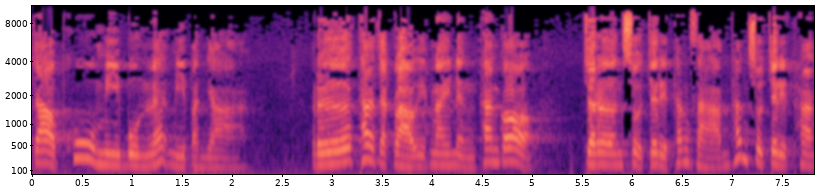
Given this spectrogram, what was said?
เจ้าผู้มีบุญและมีปัญญา หรือถ้าจะกล่าวอีกในหนึ่ง ท่านก็ เจริญสุจริตทั้งสามท่านสุจริตทาง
